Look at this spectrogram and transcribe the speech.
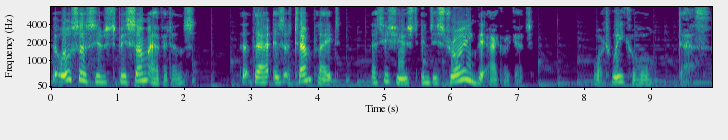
There also seems to be some evidence that there is a template that is used in destroying the aggregate, what we call death.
